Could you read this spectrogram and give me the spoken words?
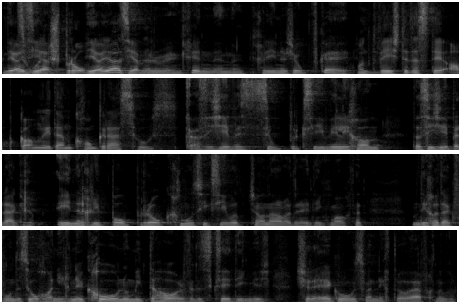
ja, zugesprochen. ja, ja, sie hat mir wirklich einen, einen kleinen Schub gegeben. Und wie ist denn das der Abgang in diesem Kongresshaus? Das war eben super, gewesen, weil ich habe, das ist eben eigentlich eher ein Pop-Rock-Musik, die John Armour gemacht hat. Und ich habe dann gefunden, so kann ich nicht kommen, nur mit der Harfe. Das sieht irgendwie schräg aus, wenn ich da einfach nur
